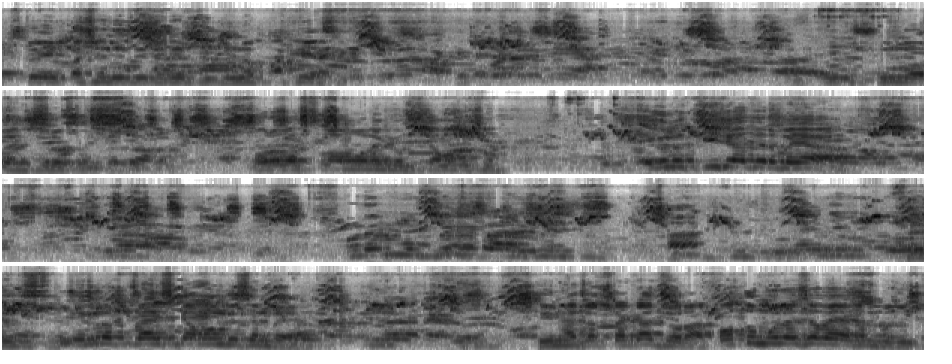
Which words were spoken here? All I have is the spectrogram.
একটু এই পাশে যদি দেখে বিভিন্ন পাখি আছে পাখি দেখে এই সুন্দর এক জোড়া কোনটা দেখলাম বড় আসসালামু আলাইকুম কেমন আছেন? এগুলো কি জাতের ভাইয়া? হ্যাঁ? এগুলো প্রাইস কেমন দিচ্ছেন ভাইয়া? তিন হাজার টাকা জোড়া। কত মূল আছে ভাই এখন পর্যন্ত?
